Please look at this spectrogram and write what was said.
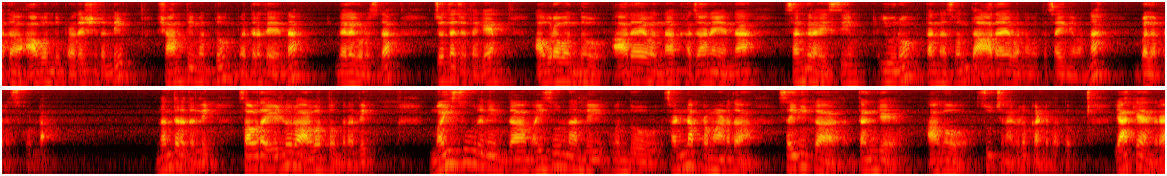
ಅದ ಆ ಒಂದು ಪ್ರದೇಶದಲ್ಲಿ ಶಾಂತಿ ಮತ್ತು ಭದ್ರತೆಯನ್ನು ನೆಲೆಗೊಳಿಸಿದ. ಜೊತೆ ಜೊತೆಗೆ ಅವರ ಒಂದು ಆದಾಯವನ್ನು, ಖಜಾನೆಯನ್ನು ಸಂಗ್ರಹಿಸಿ ಇವನು ತನ್ನ ಸ್ವಂತ ಆದಾಯವನ್ನು ಮತ್ತು ಸೈನ್ಯವನ್ನು ಬಲಪಡಿಸಿಕೊಂಡ. ನಂತರದಲ್ಲಿ ಸಾವಿರದ ಏಳ್ನೂರ ಅರವತ್ತೊಂದರಲ್ಲಿ ಮೈಸೂರಿನಿಂದ ಮೈಸೂರಿನಲ್ಲಿ ಒಂದು ಸಣ್ಣ ಪ್ರಮಾಣದ ಸೈನಿಕ ದಂಗೆ ಆಗೋ ಸೂಚನೆಗಳು ಕಂಡುಬಂತು ಯಾಕೆ ಅಂದರೆ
